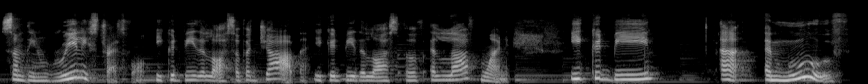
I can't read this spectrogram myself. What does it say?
something really stressful. It could be the loss of a job, it could be the loss of a loved one, it could be uh, a move,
